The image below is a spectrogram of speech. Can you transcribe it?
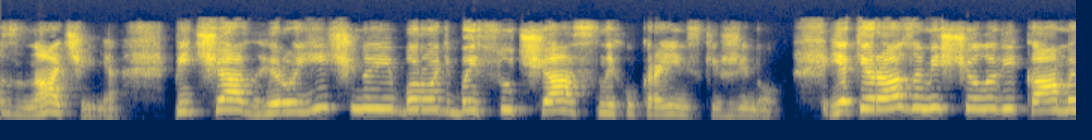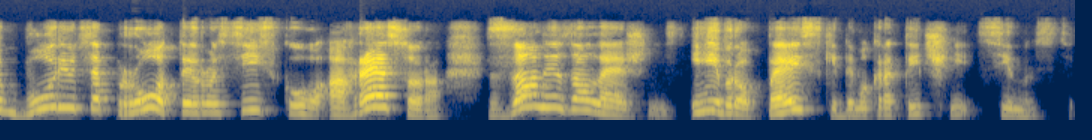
значення під час героїчної боротьби сучасних українських жінок, які разом із чоловіками борються проти російського агресора за незалежність і європейські демократичні цінності.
